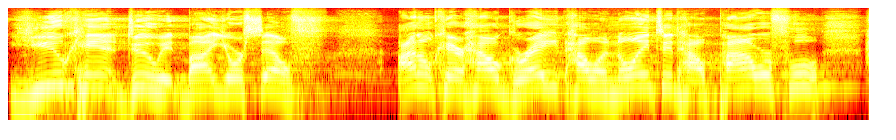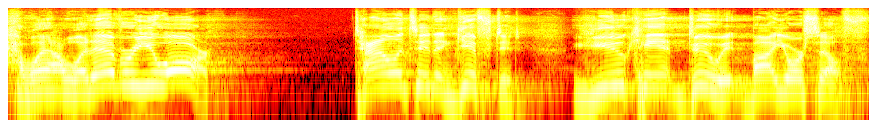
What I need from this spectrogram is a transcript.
You can't do it by yourself. I don't care how great, how anointed, how powerful, how, whatever you are, talented and gifted, you can't do it by yourself.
